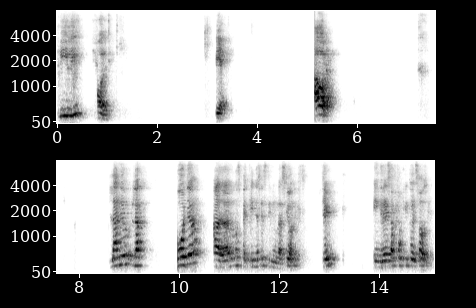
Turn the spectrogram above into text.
milivoltios. Bien. Ahora, la, voy a dar unas pequeñas estimulaciones. ¿sí? Ingresa un poquito de sodio.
